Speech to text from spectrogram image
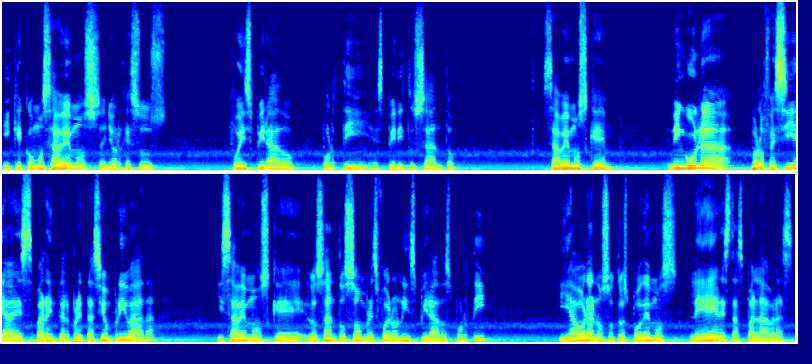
y que como sabemos, Señor Jesús, fue inspirado por ti, Espíritu Santo. Sabemos que ninguna profecía es para interpretación privada y sabemos que los santos hombres fueron inspirados por ti y ahora nosotros podemos leer estas palabras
